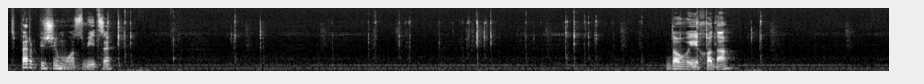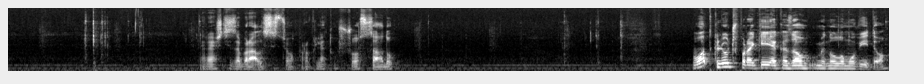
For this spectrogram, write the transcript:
Тепер біжимо звідси. До вихода. Нарешті забралися з цього проклятущого саду. От ключ, про який я казав в минулому відео.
